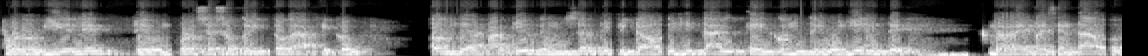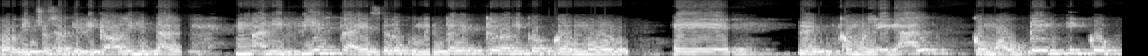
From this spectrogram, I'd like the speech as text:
proviene de un proceso criptográfico donde a partir de un certificado digital el contribuyente representado por dicho certificado digital manifiesta ese documento electrónico como, eh, eh, como legal, como auténtico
